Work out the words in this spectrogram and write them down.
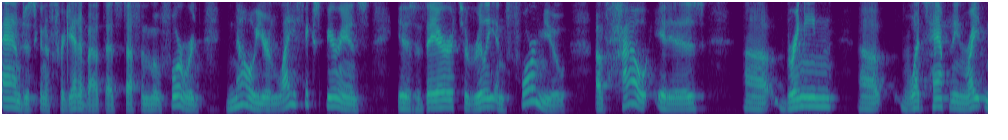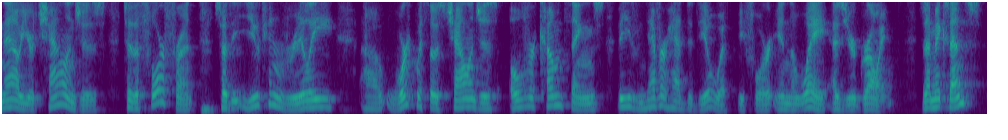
"Ah, I'm just going to forget about that stuff and move forward. No, your life experience is there to really inform you of how it is uh, bringing uh, what's happening right now, your challenges to the forefront, so that you can really uh, work with those challenges, overcome things that you've never had to deal with before in the way as you're growing. Does that make sense?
